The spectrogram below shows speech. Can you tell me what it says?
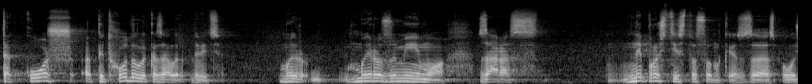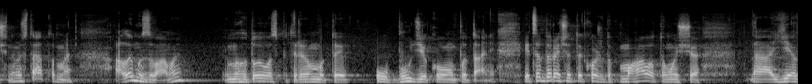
також підходили, казали: дивіться, ми, ми розуміємо зараз непрості стосунки з Сполученими Штатами, але ми з вами. І ми готові вас підтримувати у будь-якому питанні. І це, до речі, також допомагало, тому що е, є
